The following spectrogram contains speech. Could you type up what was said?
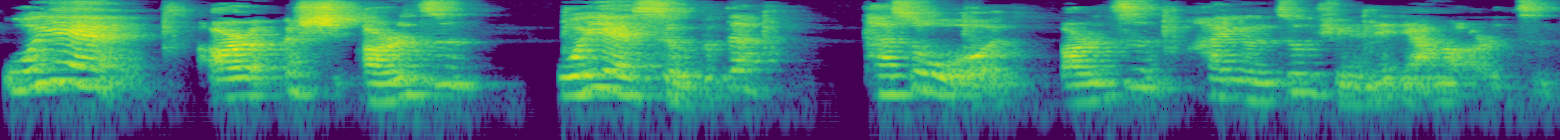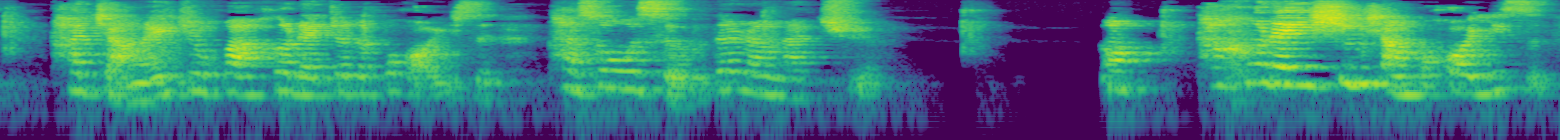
我也儿儿子我也舍不得。他说我儿子还有周旋那两个儿子，他讲了一句话，后来觉得不好意思，他说我舍不得让他去。哦，他后来一心想，不好意思，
